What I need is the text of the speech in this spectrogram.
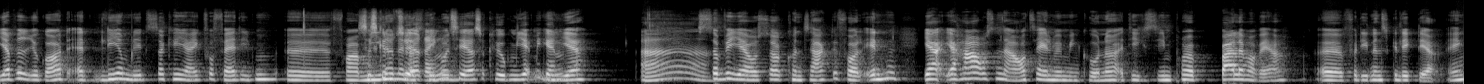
jeg ved jo godt, at lige om lidt, så kan jeg ikke få fat i dem øh, fra Så skal minerne du til at ringe til os og købe dem hjem igen? Ja, Ah, så vil jeg jo så kontakte folk. Enten, jeg, jeg har jo sådan en aftale med mine kunder, at de kan sige, prøv bare lad mig være, øh, fordi den skal ligge der. Ikke?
